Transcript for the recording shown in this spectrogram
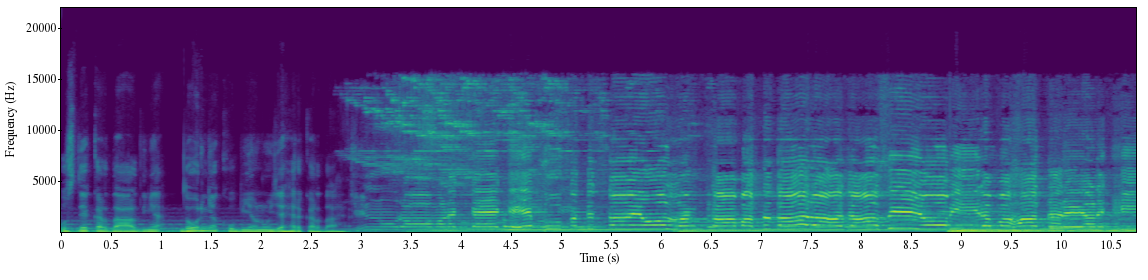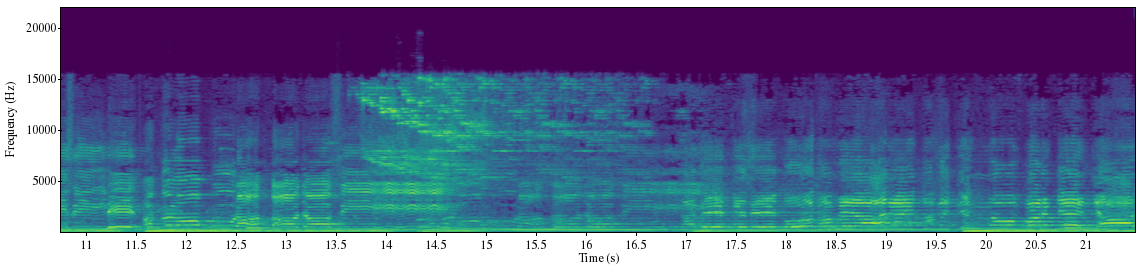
ਉਸ ਦੇ ਕਿਰਦਾਰ ਦੀਆਂ ਦੋਹਰੀਆਂ ਖੂਬੀਆਂ ਨੂੰ ਜ਼ਾਹਿਰ ਕਰਦਾ ਹੈ। ਜਿਨੂੰ ਰਾਵਣ ਕਹਿ ਕੇ ਫੂਕ ਦਿੱਤਾ ਉਹ ਲੰਕਾ ਵੱਤ ਦਾ ਰਾਜਾ ਸੀ। ਉਹ ਵੀਰ ਬਹਾਦਰ ਅਣਖੀ ਸੀ ਤੇ ਅਕਲੋਂ ਪੂਰਾ ਤਾਜਾ ਸੀ। ਪੂਰਾ ਤਾਜਾ ਸੀ। ਕਦੇ ਕਿਸੇ ਕੋ ਥਮਿਆ ਨਹੀਂ ਤੁਸੀਂ ਜਿੰਨੂੰ ਫੜ ਕੇ ਝਾੜਦੇ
